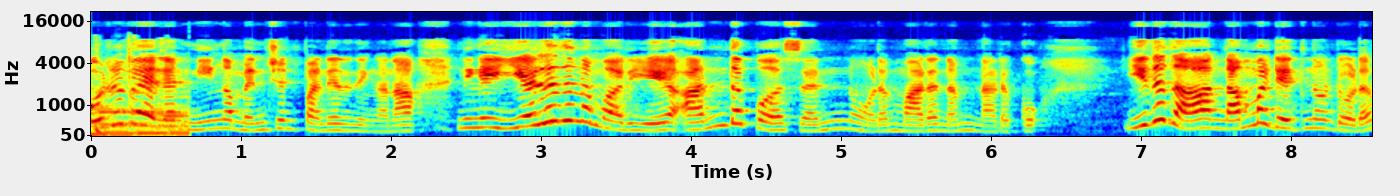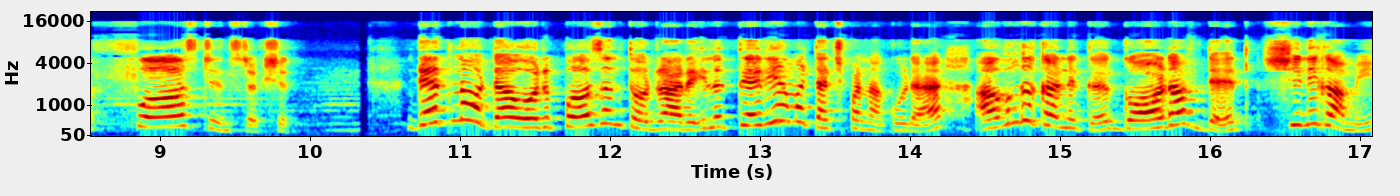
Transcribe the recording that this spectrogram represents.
ஒருவேளை நீங்க மென்ஷன் பண்ணிருந்தீங்கன்னா நீங்க எழுதின மாதிரியே அந்த பர்சனோட மரணம் நடக்கும். இதுதான் நம்ம டெத் நோட்டோட ஃபர்ஸ்ட் இன்ஸ்ட்ரக்ஷன் டெத் நோட்டை ஒரு பர்சன் தொடுறாரு இல்லை தெரியாம டச் பண்ணா கூட அவங்க கண்ணுக்கு காட் ஆஃப் டெத் ஷினிகாமி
